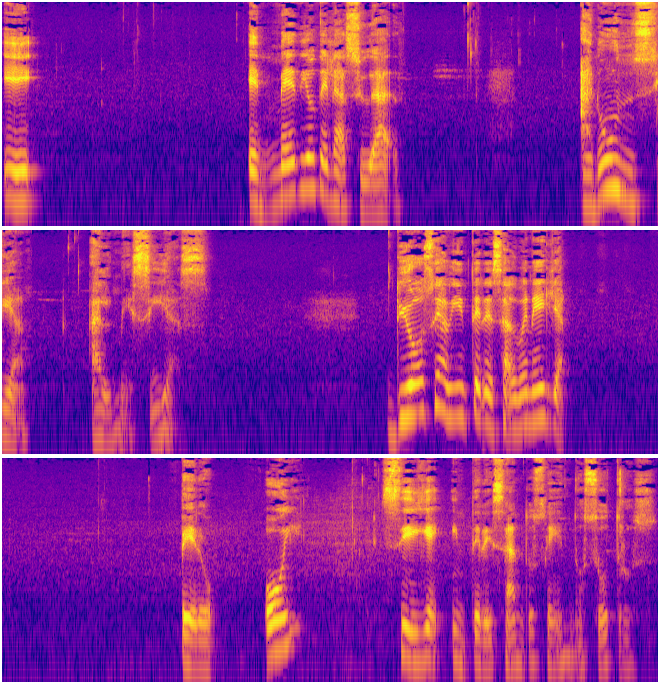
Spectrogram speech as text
Y en medio de la ciudad anuncia al Mesías. Dios se había interesado en ella, pero hoy sigue interesándose en nosotros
